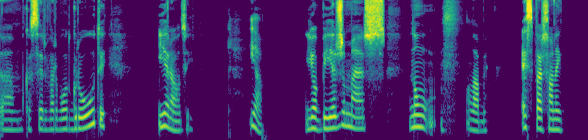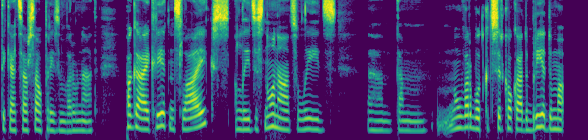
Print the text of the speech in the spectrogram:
um, kas ir varbūt grūti ieraudzīt. Jā. Jo bieži mēs, nu, labi, es personīgi tikai caur savu prizmu varu runāt. Pagāja krietnes laiks, līdz es nonācu līdz um, tam, nu, varbūt tas ir kaut kāda brieduma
